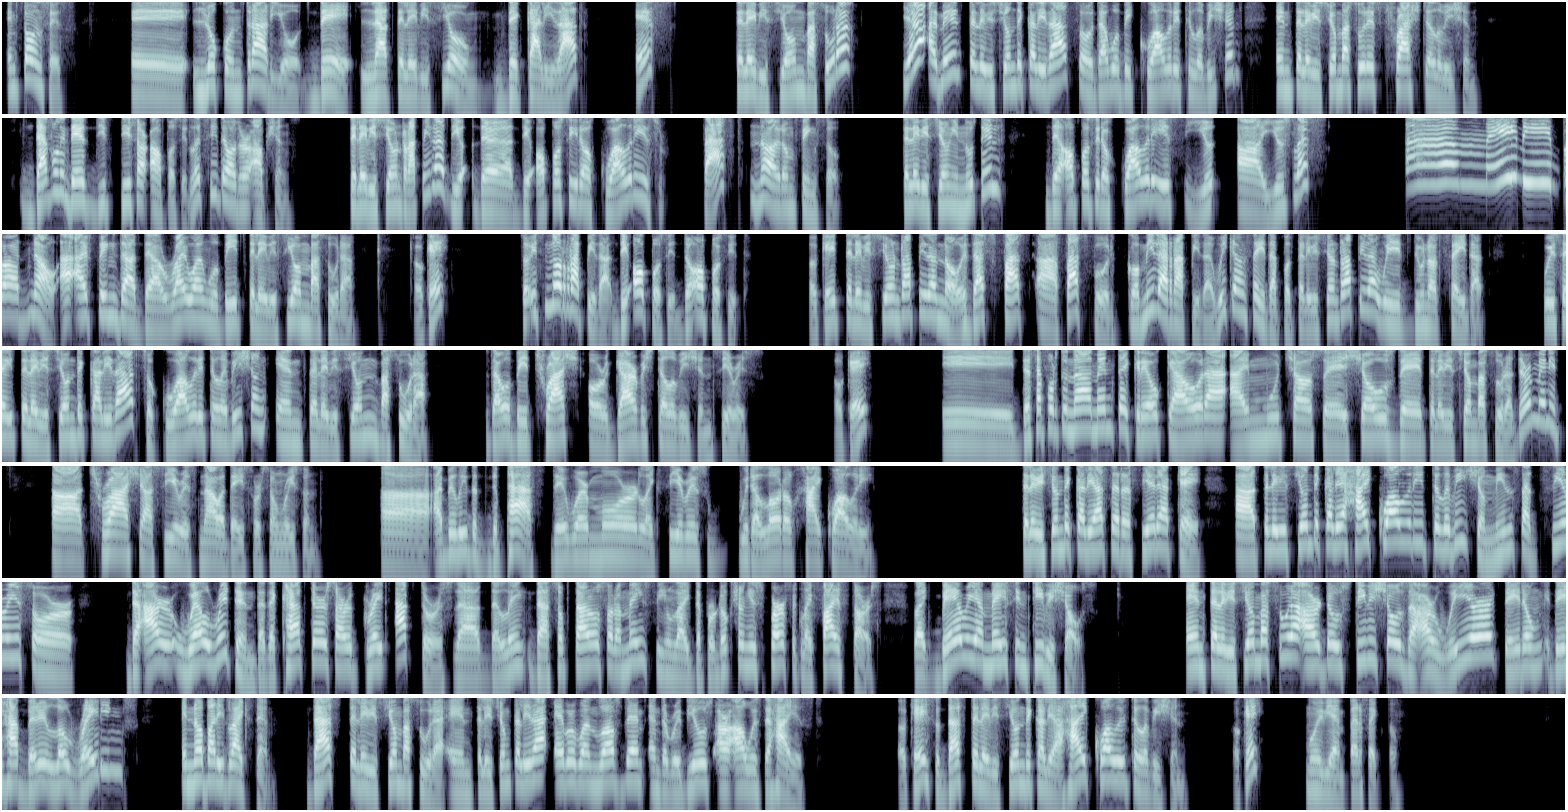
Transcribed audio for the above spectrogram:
Entonces, eh, lo contrario de la televisión de calidad es televisión basura. Yeah, I mean televisión de calidad, so that would be quality television. And televisión basura is trash television. Definitely, these, these are opposite. Let's see the other options. Televisión rápida, the, the, the opposite of quality is fast? No, I don't think so. Televisión inútil, the opposite of quality is uh, useless? Um, maybe, but no. I, I think that the right one will be televisión basura. Okay? So it's not rápida, the opposite, the opposite. Okay, televisión rápida, no, that's fast, uh, fast food, comida rápida. We can say that, but televisión rápida, we do not say that. We say televisión de calidad, so quality television, and televisión basura. That would be trash or garbage television series. Okay? Y desafortunadamente creo que ahora hay muchos eh, shows de televisión basura. There are many uh, trash uh, series nowadays for some reason. Uh, I believe that the past they were more like series with a lot of high quality. Televisión de calidad se refiere a que uh, televisión de calidad, high quality television means that series or that are well written, that the characters are great actors, that the link, the subtitles are amazing, like the production is perfect, like five stars, like very amazing TV shows. And televisión basura are those TV shows that are weird. They don't. They have very low ratings, and nobody likes them. That's televisión basura. And televisión calidad, everyone loves them, and the reviews are always the highest. Okay, so that's televisión de calidad, high quality television. Okay, muy bien, perfecto.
